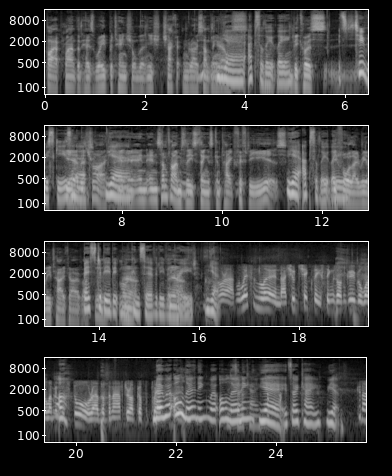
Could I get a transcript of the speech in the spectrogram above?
buy a plant that has weed potential, then you should chuck it and grow something else. Yeah, absolutely. Because It's too risky, isn't yeah, it? that's right. Yeah, and and, and sometimes mm. these things can take fifty years yeah, absolutely. before they really take over. Best to be a bit more Yeah. conservative. Yeah. Agreed. Yeah. All right. Well, lesson learned. I should check these things on Google while I'm in Oh. the store rather than after I've got the plant. No, we're all learning. We're all It's learning. okay. Yeah, it's okay. Yeah. Can I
